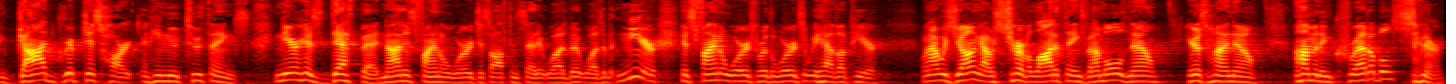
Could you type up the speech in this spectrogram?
And God gripped his heart, and he knew two things. Near his deathbed, not his final words, just often said it was, but it wasn't. But near his final words were the words that we have up here. When I was young, I was sure of a lot of things, but I'm old now. Here's what I know I'm an incredible sinner.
